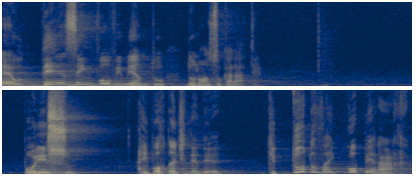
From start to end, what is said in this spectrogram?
é o desenvolvimento do nosso caráter. Por isso, é importante entender que tudo vai cooperar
